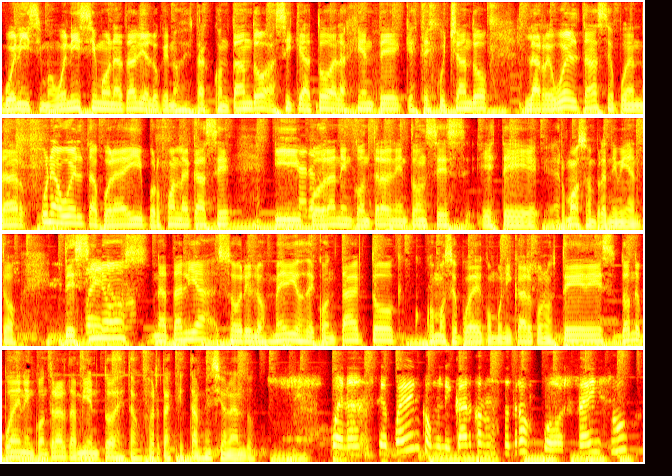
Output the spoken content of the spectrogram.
Buenísimo, buenísimo Natalia lo que nos estás contando. Así que a toda la gente que esté escuchando La Revuelta, se pueden dar una vuelta por ahí, por Juan Lacase, y Claro. podrán encontrar entonces este hermoso emprendimiento. Decinos, Natalia, sobre los medios de contacto, cómo se puede comunicar con ustedes, dónde pueden encontrar también todas estas ofertas que estás mencionando. Bueno, se pueden comunicar con nosotros por Facebook,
